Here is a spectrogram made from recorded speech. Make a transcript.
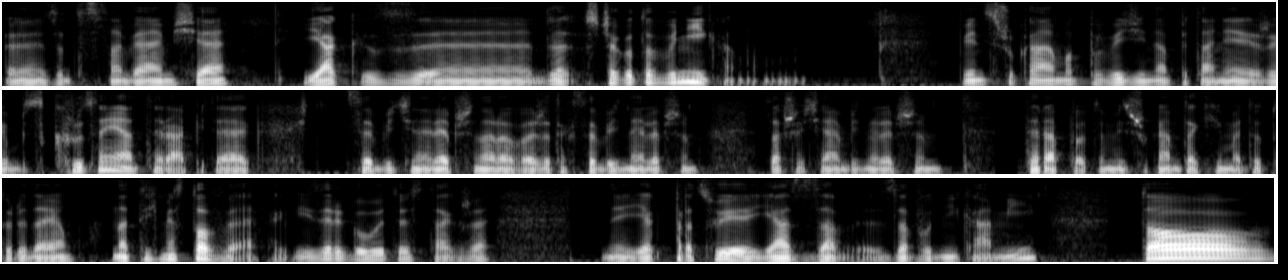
e, zastanawiałem się, jak z, e, z czego to wynika. No, więc szukałem odpowiedzi na pytanie, żeby skrócenia terapii, tak jak chcę być najlepszy na rowerze, tak chcę być najlepszym, zawsze chciałem być najlepszym terapeutą, więc szukałem takich metod, które dają natychmiastowy efekt. I z reguły to jest tak, że jak pracuję ja z, za, z zawodnikami, to,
